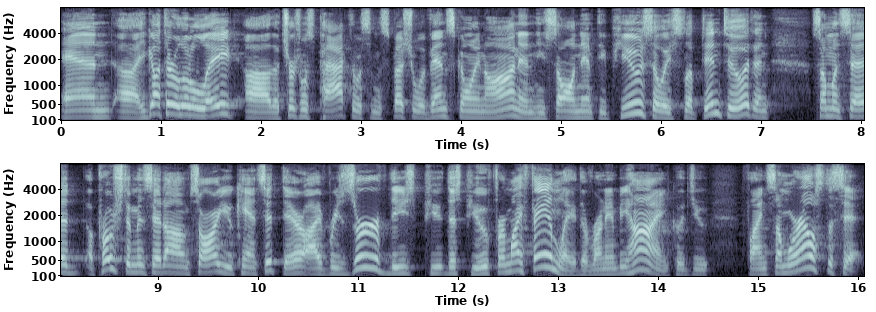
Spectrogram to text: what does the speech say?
And uh, he got there a little late. Uh, the church was packed. There was some special events going on, and he saw an empty pew, so he slipped into it. And someone said, approached him and said, "I'm sorry, you can't sit there. I've reserved these pew, this pew for my family. They're running behind. Could you find somewhere else to sit?"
